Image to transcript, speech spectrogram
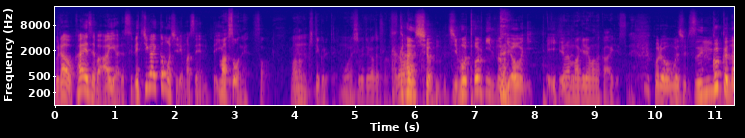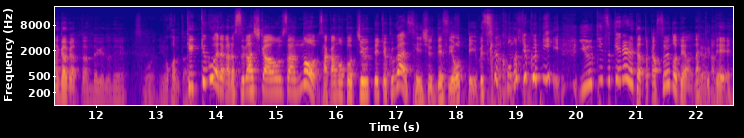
裏を返せば愛あるすれ違いかもしれませんっていう。まあそうね。そうわざわざ来てくれて応援してくれてるわけだから。それはもう感謝の地元民のようにっていそれはう紛れもなく愛ですね。これ面白い。すんごく長かったんだけどね。すごいね。よかったね。結局はだから菅氏香さんの「坂の途中」って曲が青春ですよっていう。別にこの曲に勇気づけられたとかそういうのではなくて。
